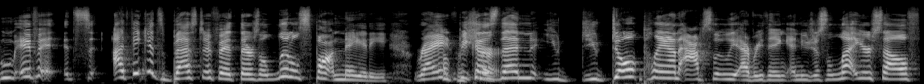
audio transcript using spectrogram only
if it's i think it's best if it there's a little spontaneity right oh, because sure. then you you don't plan absolutely everything and you just let yourself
